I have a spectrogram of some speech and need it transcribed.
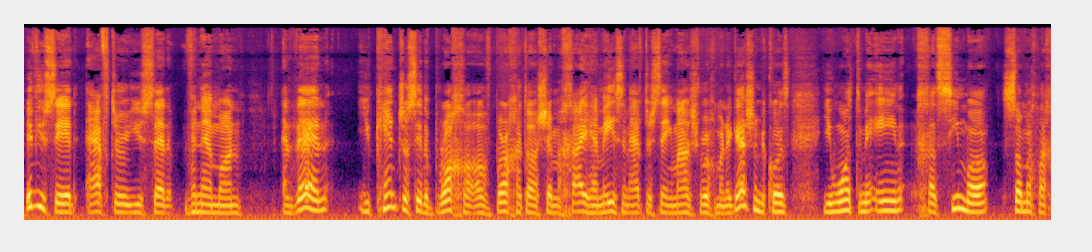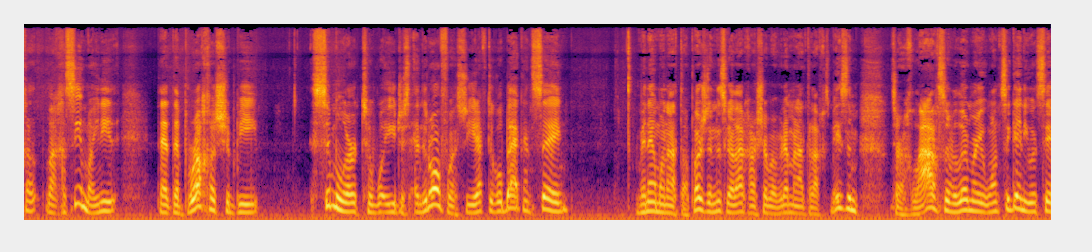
If you say it after you said V'Neman, and then you can't just say the bracha of Baruch Hashem Chai Hamesim after saying Mash Ruch Manageshem because you want to me'ain chasima samach lachasima. You need that the bracha should be similar to what you just ended off with. So you have to go back and say, once again, you would say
